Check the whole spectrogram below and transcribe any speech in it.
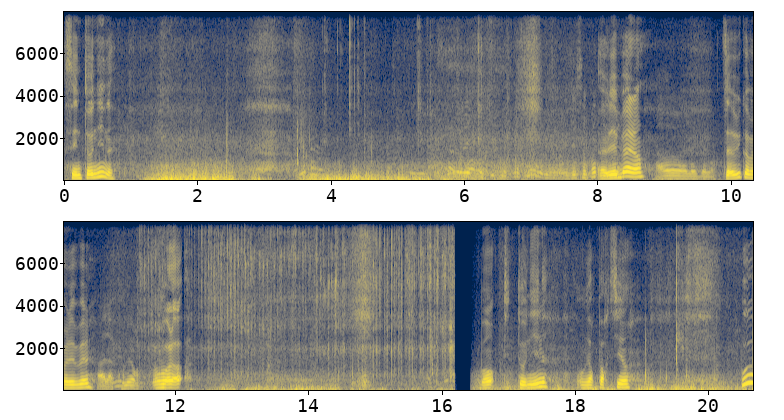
C'est une tonine. J'ai sympa. Elle est belle, hein. Ah ouais, elle est belle. T'as vu comme elle est belle Ah, la couleur. Voilà. Bon, petite tonine. On est reparti, hein. Ouh,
